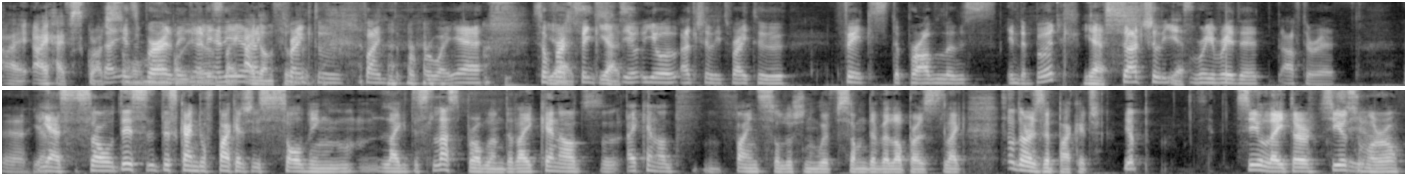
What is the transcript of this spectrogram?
I I have scratched. Uh, it's burning, and, and like, you're I like, don't feel trying good. to find the proper way. Yeah. So Yes, first things yes. you you'll actually try to fix the problems in the book Yes. to actually Yes. reread it after it. Uh, yeah. Yes, so this this kind of package is solving mm, like this last problem that I cannot uh, I cannot find solution with some developers. Like, so there is a package. Yep. See you later. See you See tomorrow.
